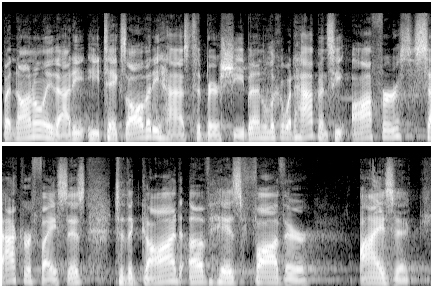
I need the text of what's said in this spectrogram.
But not only that, he, he takes all that he has to Beersheba, and look at what happens. He offers sacrifices to the God of his father, Isaac.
